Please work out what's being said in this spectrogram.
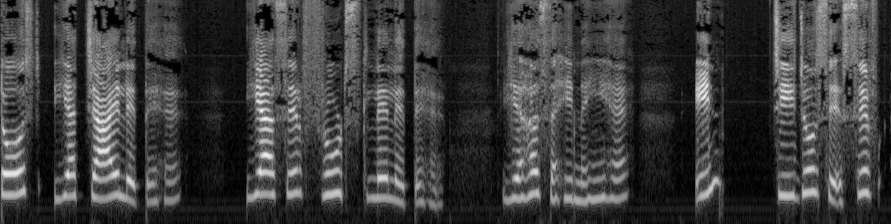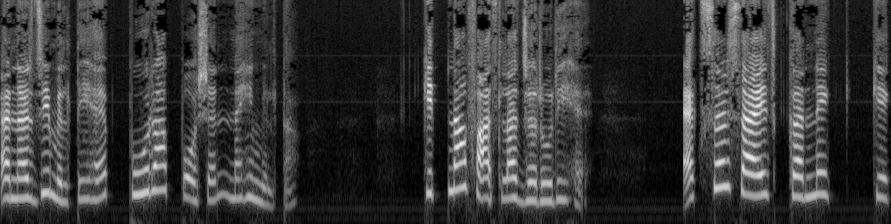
टोस्ट या चाय लेते हैं या सिर्फ़ फ्रूट्स ले लेते हैं। यह सही नहीं है। इन चीज़ों से सिर्फ़ एनर्जी मिलती है, पूरा पोषण नहीं मिलता। कितना फासला ज़रूरी है? एक्सरसाइज करने के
